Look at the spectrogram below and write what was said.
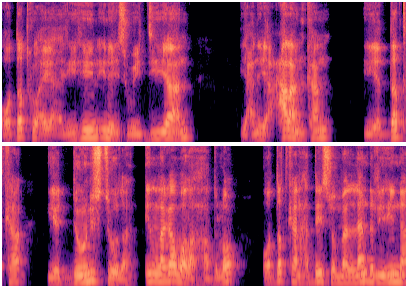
oo dadku ay yihiin inay isweydiiyaan yani calankan iyo dadka iyo doonistooda in laga wada hadlo oo dadkan hadday somalilander yihiinna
